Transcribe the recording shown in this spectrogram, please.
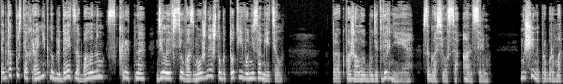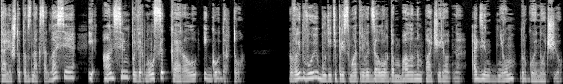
«Тогда пусть охранник наблюдает за Баланом скрытно, делая все возможное, чтобы тот его не заметил». «Так, пожалуй, будет вернее», — согласился Ансельм. Мужчины пробормотали что-то в знак согласия, и Ансельм повернулся к Кэролу и Годдарту. Вы двое будете присматривать за лордом Баланом поочередно. Один днем, другой ночью.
